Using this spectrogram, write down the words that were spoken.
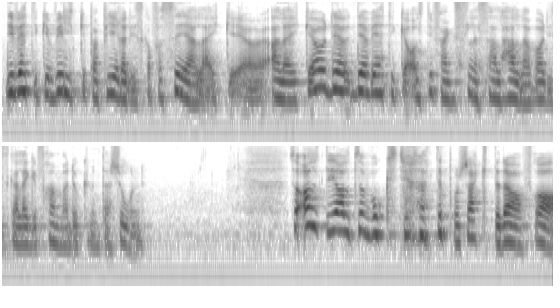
De vet ikke hvilke papirer de skal få se eller ikke, eller ikke og det, det vet ikke alltid fengslene selv heller, hva de skal legge frem av dokumentasjon. Så alt i alt så vokste jo dette prosjektet da fra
